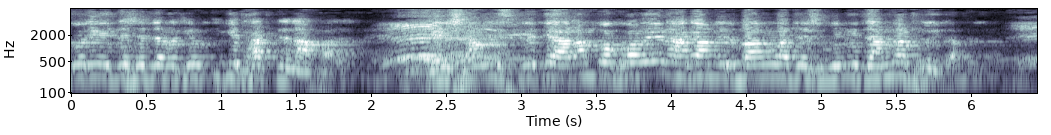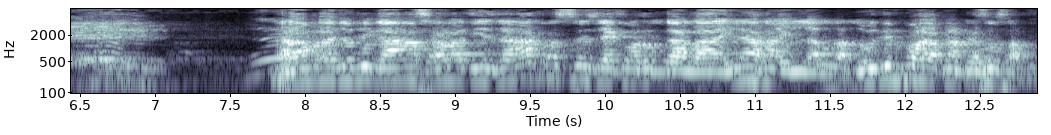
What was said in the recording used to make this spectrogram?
করে এই দেশে যেন কেউ টিকে থাকতে না পারে। এই সংস্কৃতি আরম্ভ করেন, আগামীর বাংলাদেশ মিনি জান্নাত হয়ে যাবে। আমরা যদি গা ছাড়া দিয়ে যা করছে যে করুক গালা ইলাহা ইল্লাল্লাহ দুই দিন পরে আপনার কাছে যাবে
